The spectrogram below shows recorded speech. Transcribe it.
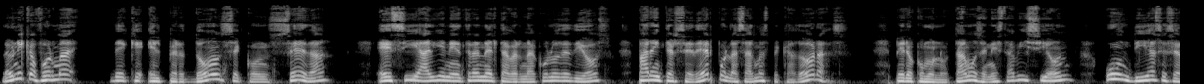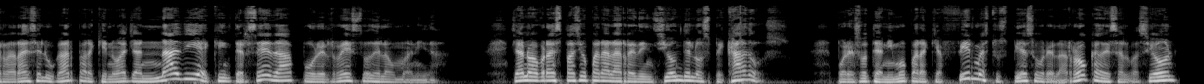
La única forma de que el perdón se conceda es si alguien entra en el tabernáculo de Dios para interceder por las almas pecadoras. Pero como notamos en esta visión, un día se cerrará ese lugar para que no haya nadie que interceda por el resto de la humanidad. Ya no habrá espacio para la redención de los pecados. Por eso te animo para que afirmes tus pies sobre la roca de salvación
